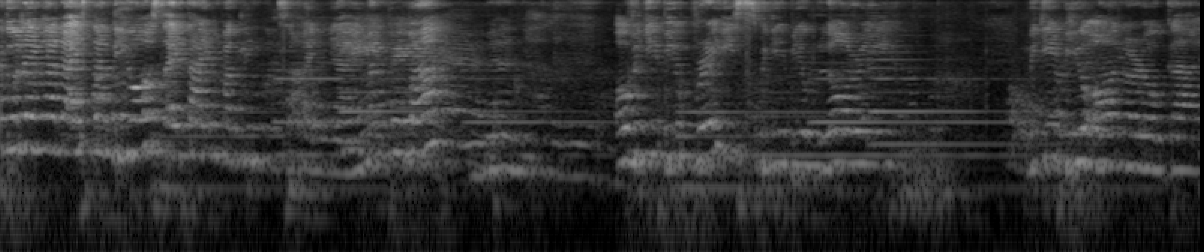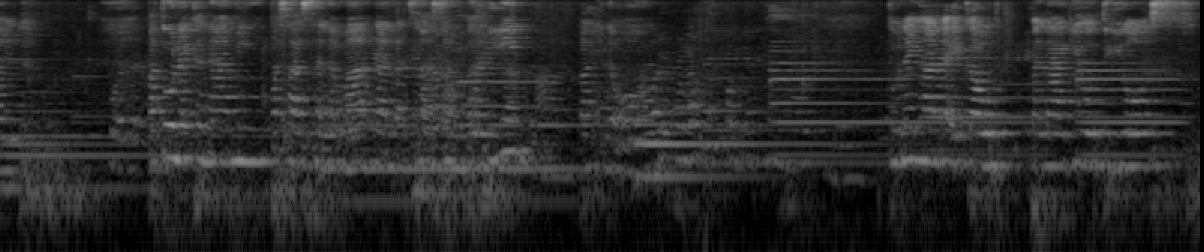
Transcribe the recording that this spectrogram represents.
At tunay nga nais ng Diyos ay tayo maglingkod sa Kanya. Amen po ba? Amen. Oh, we give you praise. We give you glory. We give you honor, O God. Patuloy ka naming pasasalamatan at sasambahin, Panginoon. Tunay nga na ikaw palagi, O Diyos,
